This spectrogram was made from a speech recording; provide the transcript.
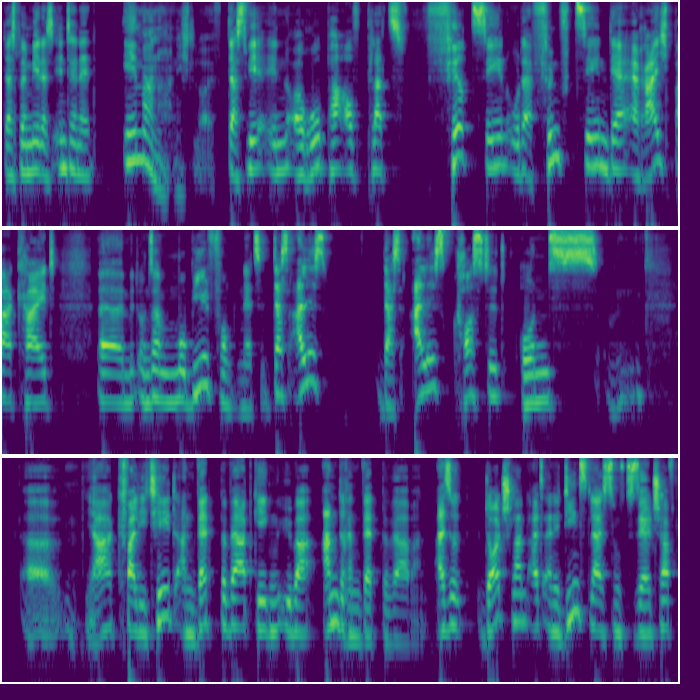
dass bei mir das Internet immer noch nicht läuft. Dass wir in Europa auf Platz 14 oder 15 der Erreichbarkeit äh, mit unserem Mobilfunknetz. Das alles, das alles kostet uns äh, ja, Qualität an Wettbewerb gegenüber anderen Wettbewerbern. Also Deutschland als eine Dienstleistungsgesellschaft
